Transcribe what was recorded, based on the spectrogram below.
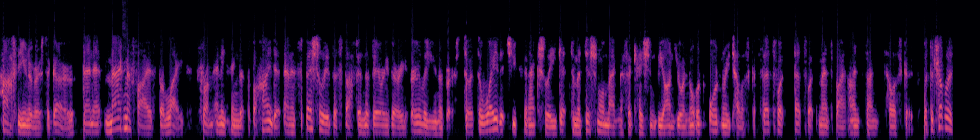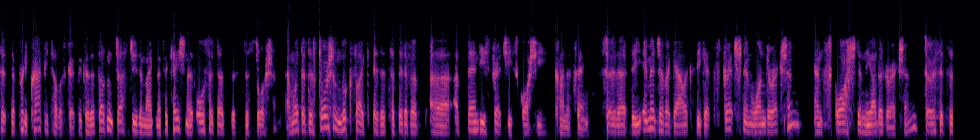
half the universe ago, then it magnifies the light from anything that's behind it, and especially the stuff in the very, very early universe. So it's a way that you can actually get some additional magnification beyond your ordinary telescope. That's what that's what's meant by Einstein's telescope. But the trouble is, it's a pretty crappy telescope because it doesn't just do the magnification; it also does this distortion. And what the distortion looks like is it's a bit of a, a, a bendy, stretchy, squashy kind of thing. So that the image of a galaxy gets stretched in one direction and squashed in the other direction. So if it's a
